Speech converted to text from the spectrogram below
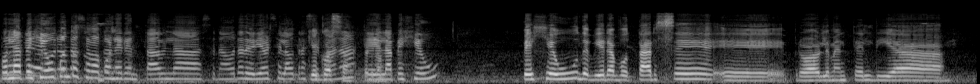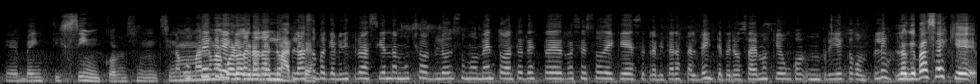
por la PGU, ¿cuánto se va a poner en tabla, senadora? Debería verse la otra ¿Qué semana. cosa? Eh, la PGU. PGU debiera votarse eh, probablemente el día eh, 25, si no, mal ¿Usted no me acuerdo, que creo que es los martes. plazos? Porque el ministro de Hacienda mucho habló en su momento antes de este receso de que se tramitara hasta el 20, pero sabemos que es un, proyecto complejo. Lo que pasa es que,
